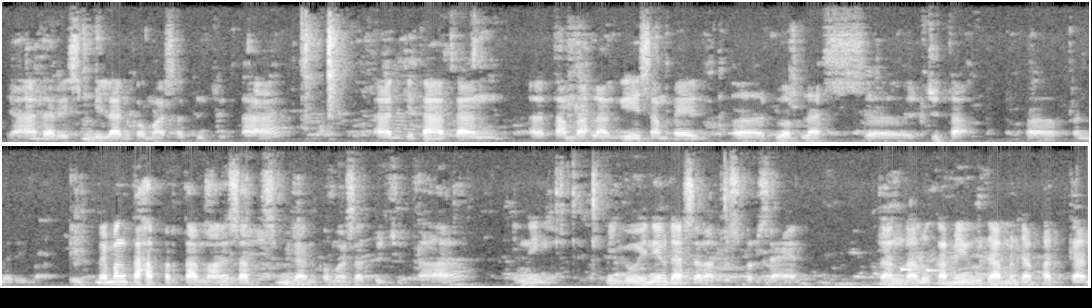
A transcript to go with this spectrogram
ya dari 9,1 juta dan kita akan uh, tambah lagi sampai uh, 12 uh, juta uh, penerima. Memang tahap pertama 9,1 juta ini minggu ini udah 100% dan lalu kami sudah mendapatkan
